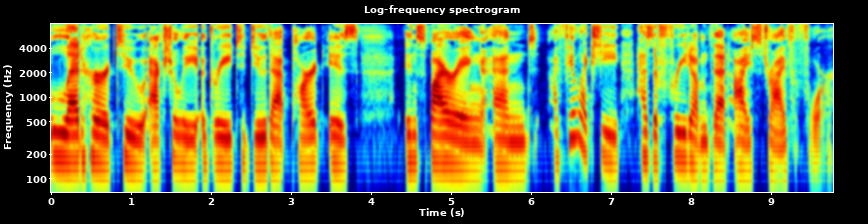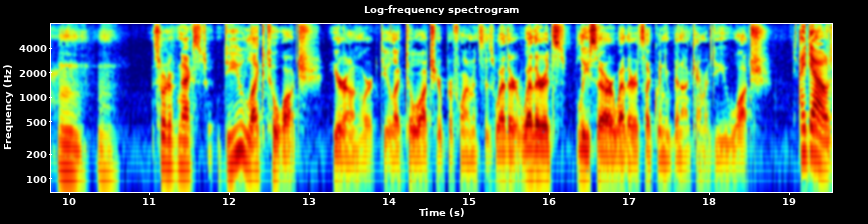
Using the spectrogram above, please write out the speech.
led her to actually agree to do that part is inspiring and I feel like she has a freedom that I strive for. Mm-hmm. Sort of next, do you like to watch your own work? Do you like to watch your performances, whether whether it's Lisa or whether it's like when you've been on camera? Do you watch? I don't.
